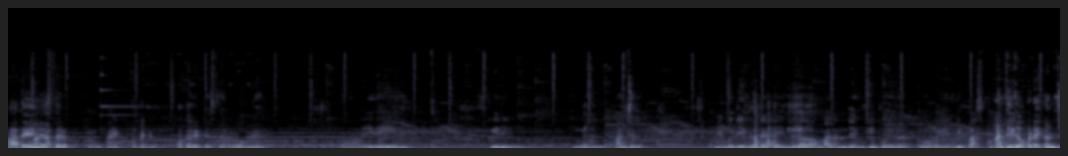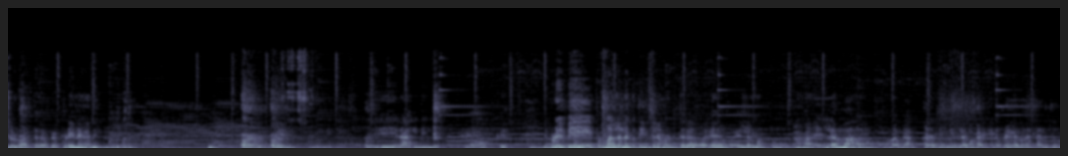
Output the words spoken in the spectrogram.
పాత ఏం చేస్తారు? పక్కకి పక్క పెట్టేస్తారు. ఓకే. ఇది ఇది కంచుడు. మేము దీంతో ఇందులో మల్లన్న దేవునికి పూజ పసుపు అంటే ఇది ఒకటే కంచుడు వాడతారా? ఎప్పుడైనా కానీ ఇది. రాగి బిందె. ఓకే. ఇప్పుడు ఇవి ఇప్పుడు మల్లన్నకు దీంట్లోనే వండుతారా? ఎల్లమ్మకు? ఎల్లమ్మ అక్కడ మేము కాడికి వెళ్ళినప్పుడు అడుగుతాం.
